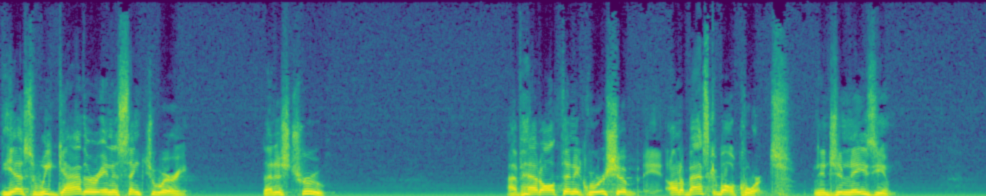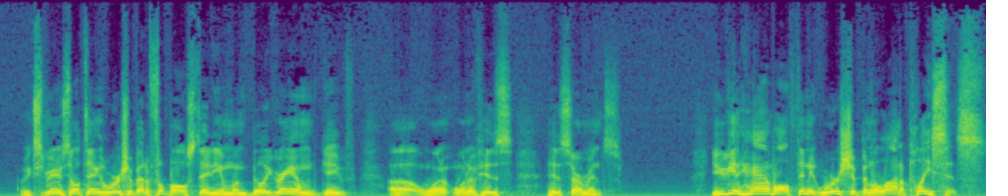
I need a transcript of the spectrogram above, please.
Yes, we gather in a sanctuary. That is true. I've had authentic worship on a basketball court, in a gymnasium. I've experienced authentic worship at a football stadium when Billy Graham gave uh, one, one of his, his sermons. You can have authentic worship in a lot of places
